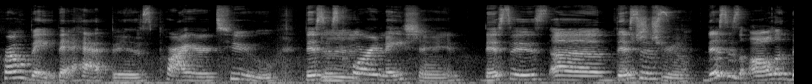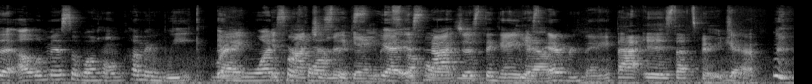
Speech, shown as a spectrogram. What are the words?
probate that happens prior to. This is mm. coronation. This is uh this is is true. This is all of the elements of a homecoming week Right. in one It's not performance. just the game, Yeah, it's the it's, not whole just the game. Yeah. It's everything. that is that's very true. Yeah.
